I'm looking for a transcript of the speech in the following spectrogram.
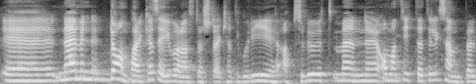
Eh, nej, men damparkas är ju vår största kategori, absolut. Men eh, om man tittar till exempel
